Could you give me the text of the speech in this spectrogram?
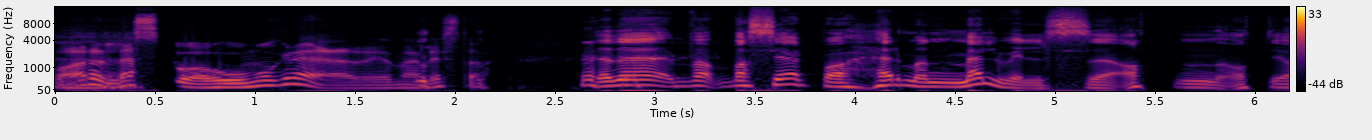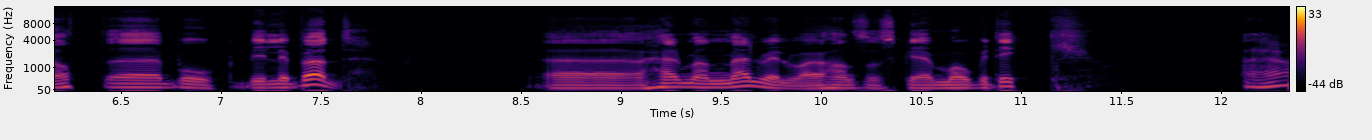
Bare lesbo- og homogreier i den lista. Den er basert på Herman Melvilles 1888-bok Billy Budd. Uh, Herman Melville var jo han som skrev Moby Dick. Ja,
